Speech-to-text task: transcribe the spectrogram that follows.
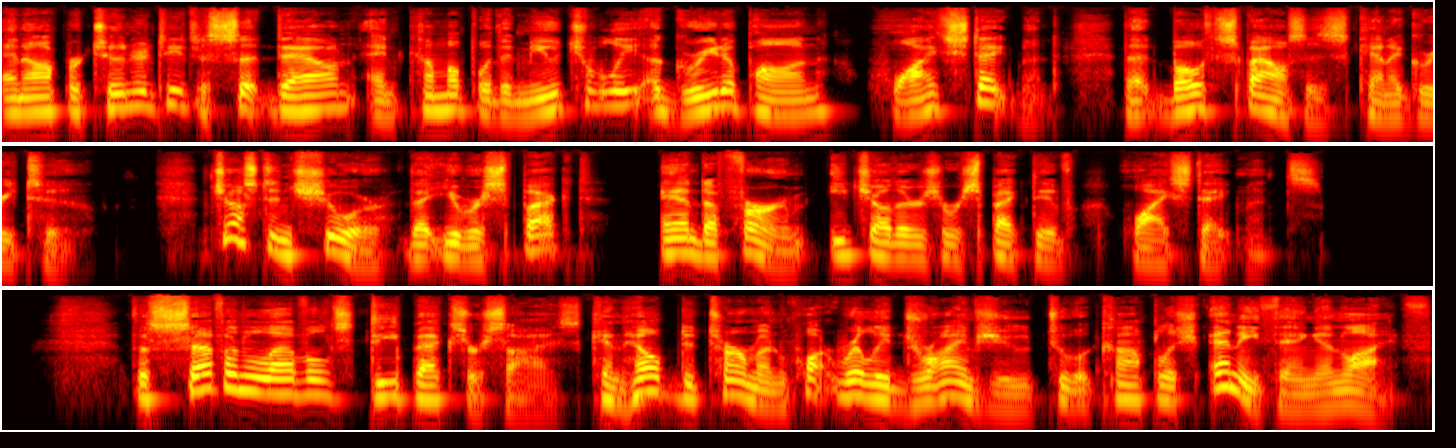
an opportunity to sit down and come up with a mutually agreed upon why statement that both spouses can agree to. Just ensure that you respect and affirm each other's respective why statements. The seven levels deep exercise can help determine what really drives you to accomplish anything in life.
